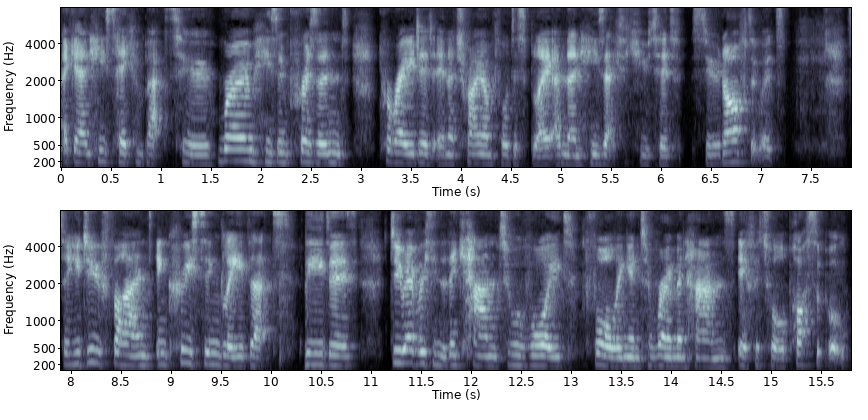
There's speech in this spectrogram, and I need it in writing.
Again, he's taken back to Rome. He's imprisoned, paraded in a triumphal display, and then he's executed soon afterwards. So you do find increasingly that leaders do everything that they can to avoid falling into Roman hands if at all possible.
